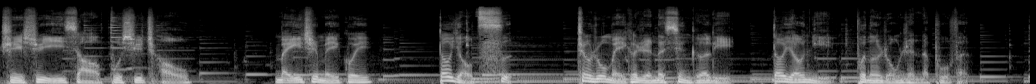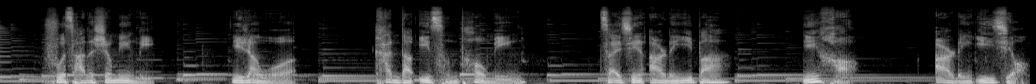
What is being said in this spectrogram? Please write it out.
只需一笑不须愁。每一支玫瑰都有刺，正如每个人的性格里都有你不能容忍的部分。复杂的生命里，你让我看到一层透明。再见，二零一八，你好，二零一九。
